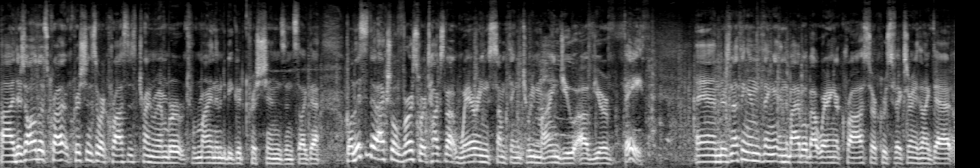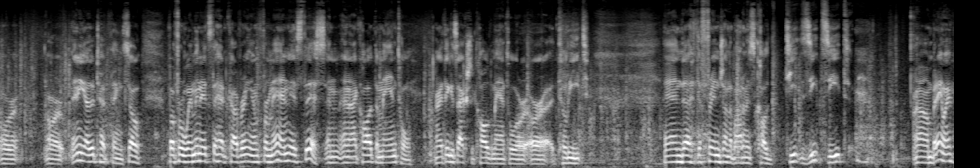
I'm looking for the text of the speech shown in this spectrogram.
Uh, there's all those Christians that wear crosses, trying to remember to remind them to be good Christians and stuff like that. Well, this is the actual verse where it talks about wearing something to remind you of your faith. And there's nothing anything in the Bible about wearing a cross or a crucifix or anything like that, or or any other type of thing. So, but for women, it's the head covering, and for men, it's this, and, and I call it the mantle. I think it's actually called mantle or, or talit. And uh, the fringe on the bottom is called tzitzit. Um, but anyway,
